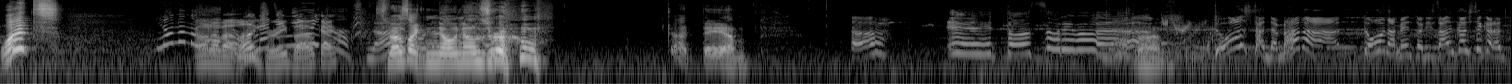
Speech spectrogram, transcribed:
What? I don't know about luxury, but okay. Smells like No No's room. God damn. あえー、っとそれは Uh, どうしたんだママトーナメントに参加してからずっ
